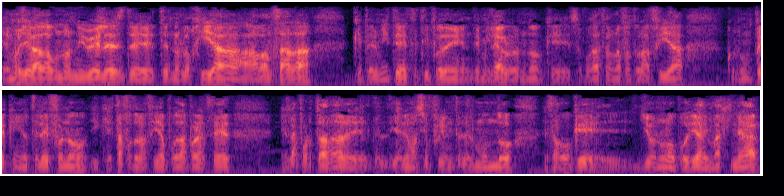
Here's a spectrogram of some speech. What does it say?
Hemos llegado a unos niveles de tecnología avanzada que permiten este tipo de, milagros, ¿no? Que se pueda hacer una fotografía con un pequeño teléfono y que esta fotografía pueda aparecer en la portada del diario más influyente del mundo. Es algo que yo no lo podía imaginar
